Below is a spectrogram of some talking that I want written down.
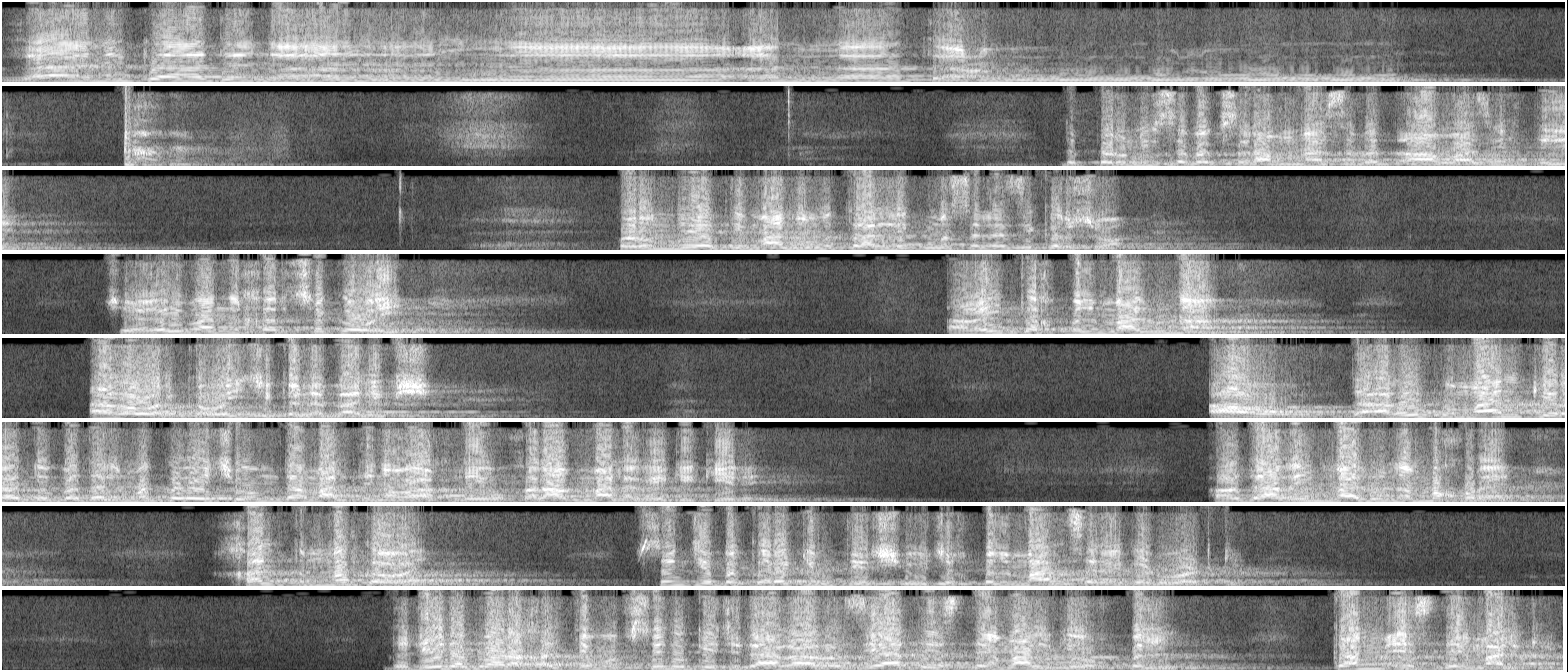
ذلك ادنى الا تعولوا د پرونی سبق سره مناسبت آ واضح دی پرون د یتیمانو متعلق مسله ذکر شو چې غیبان خرچه کوي هغه ته خپل مالونه هغه ورکوي چې کله بالغ شي او دا هغه په مال کې را دو بدل مکوي چې هم دا مال دې نه واخلي او خراب مال هغه کې کېږي او دا هغه مالونه مخره خلط مکوي څنګه بکره کې تیر شي چې خپل مال سره ګډوډ کې د دې لپاره خلط مفسد کې چې داغه زیات استعمال کې خپل کم استعمال کې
